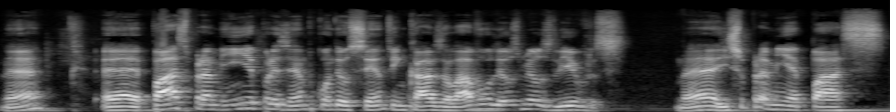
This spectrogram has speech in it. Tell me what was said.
né? É, paz para mim é, por exemplo, quando eu sento em casa lá, vou ler os meus livros, né? Isso para mim é paz,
